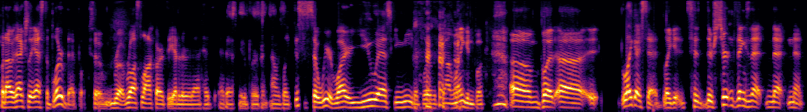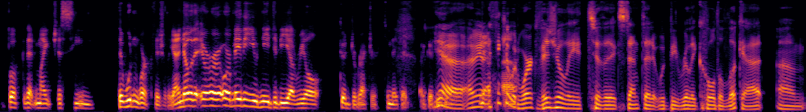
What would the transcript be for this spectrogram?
but I was actually asked to blurb that book. So R- Ross Lockhart, the editor of that, had, had asked me to blurb it, and I was like, "This is so weird. Why are you asking me to blurb a John Langan book?" Um, but uh, it- like I said, like it, to, there's certain things in that in that in that book that might just seem that wouldn't work visually. I know that, or or maybe you'd need to be a real good director to make it a good. movie. Yeah, I mean, I think it would uh, work visually to the extent that it would be really cool to look at. Um,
